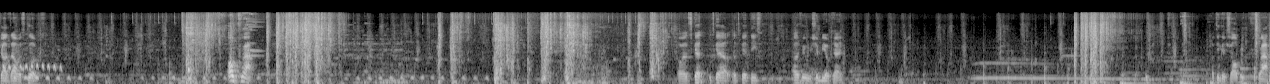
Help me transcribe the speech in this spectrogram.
God, that was close. Oh crap! Oh, let's get let's get out let's get these of here. We should be okay. I think they saw me. Crap.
